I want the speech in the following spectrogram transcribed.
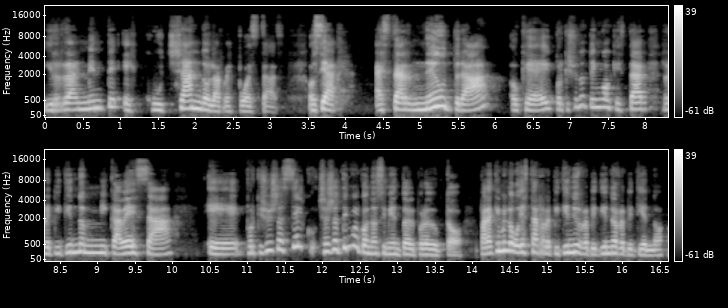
y realmente escuchando las respuestas. O sea, estar neutra, ¿ok? Porque yo no tengo que estar repitiendo en mi cabeza, eh, porque yo ya sé, yo ya tengo el conocimiento del producto. ¿Para qué me lo voy a estar repitiendo y repitiendo y repitiendo?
